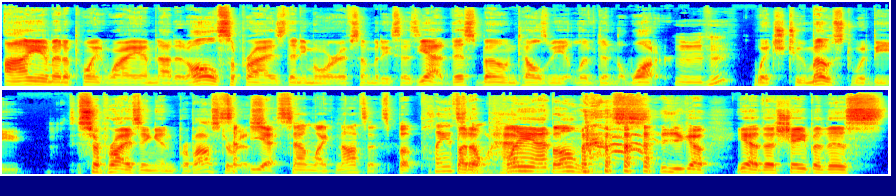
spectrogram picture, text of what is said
I am at a point where I am not at all surprised anymore if somebody says, yeah, this bone tells me it lived in the water, mm-hmm. which to most would be surprising and preposterous. yeah sound like nonsense but plants But don't plant- have bones you go, yeah, the shape of this,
